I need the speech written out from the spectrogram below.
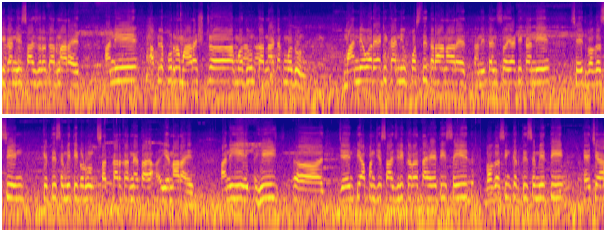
ठिकाणी साजरं करणार आहेत. आणि आपल्या पूर्ण महाराष्ट्रामधून कर्नाटकमधून मान्यवर या ठिकाणी उपस्थित राहणार आहेत आणि त्यांचं या ठिकाणी शहीद भगतसिंग कीर्ती समितीकडून सत्कार करण्यात आ- येणार आहेत. आणि ही जयंती आपण जी साजरी करत आहे ती शहीद भगतसिंग कीर्ती समिती ह्याच्या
